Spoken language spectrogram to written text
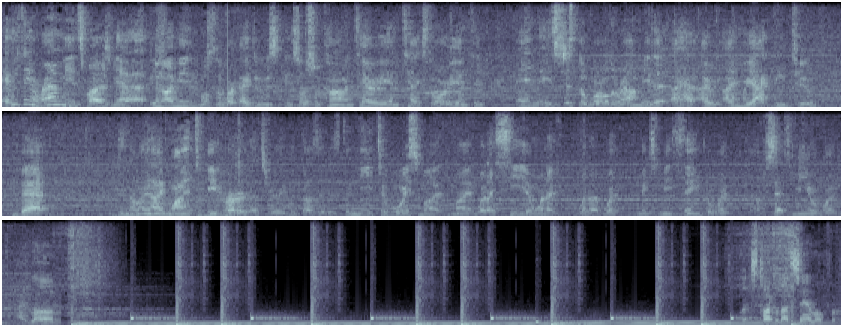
everything around me inspires me. I, I, you know, I mean, most of the work I do is, is social commentary and text oriented, and it's just the world around me that I, I I'm reacting to, that you know, and I want it to be heard. That's really what does it. Is the need to voice my, my what I see and what I what I, what makes me think or what upsets me or what I love. Let's talk about Samo for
